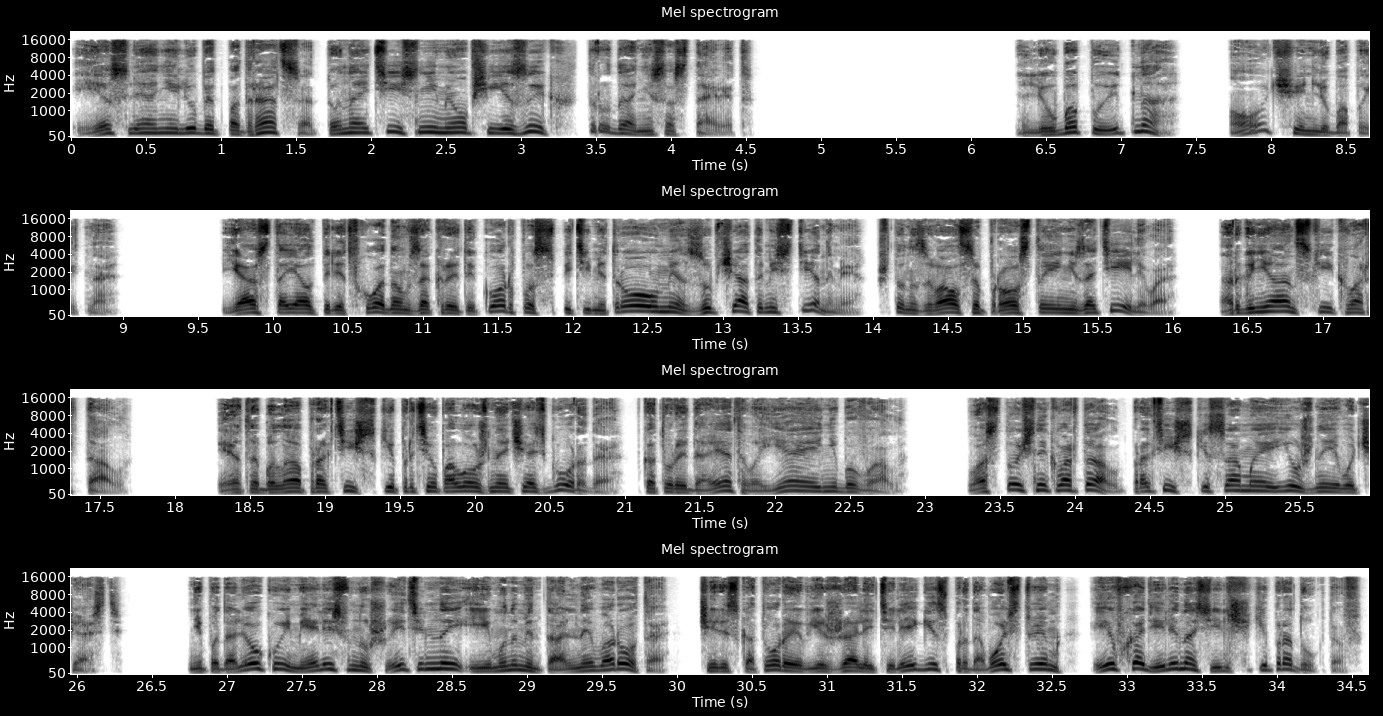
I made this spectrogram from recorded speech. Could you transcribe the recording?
«Если они любят подраться, то найти с ними общий язык труда не составит». Любопытно. Очень любопытно. Я стоял перед входом в закрытый корпус с пятиметровыми зубчатыми стенами, что назывался просто и незатейливо Органианский квартал. Это была практически противоположная часть города, в которой до этого я и не бывал. Восточный квартал, практически самая южная его часть. Неподалеку имелись внушительные и монументальные ворота, через которые въезжали телеги с продовольствием и входили носильщики продуктов.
